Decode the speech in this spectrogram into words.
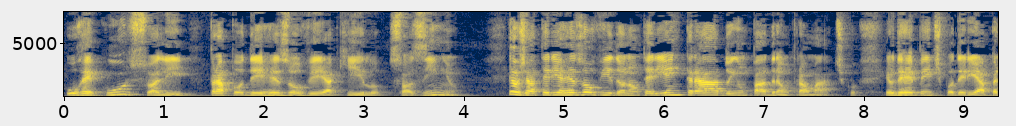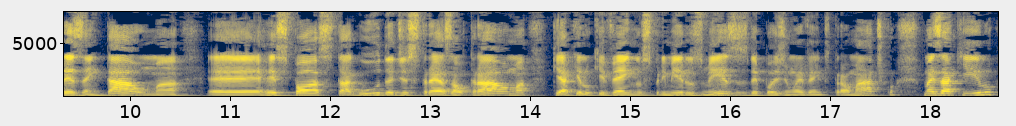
o recurso ali para poder resolver aquilo sozinho, eu já teria resolvido, eu não teria entrado em um padrão traumático. Eu, de repente, poderia apresentar uma é, resposta aguda de estresse ao trauma, que é aquilo que vem nos primeiros meses depois de um evento traumático, mas aquilo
